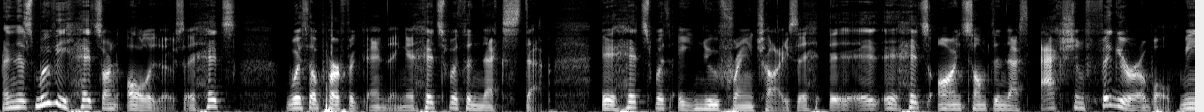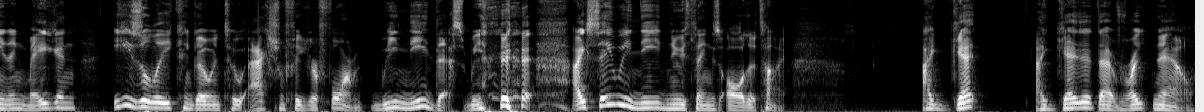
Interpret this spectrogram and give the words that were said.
And this movie hits on all of those. It hits with a perfect ending. It hits with the next step. It hits with a new franchise. It, it, it hits on something that's action figurable, meaning Megan easily can go into action figure form. We need this. We I say we need new things all the time. I get I get it that right now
